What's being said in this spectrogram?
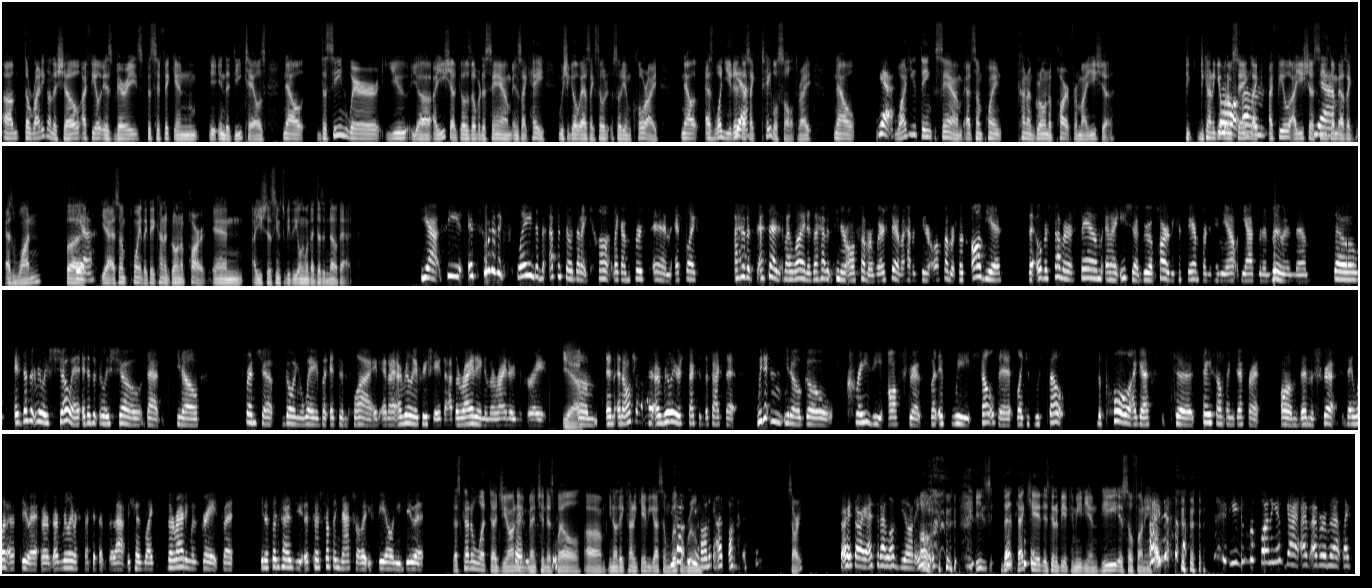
Um, the writing on the show, I feel, is very specific in in the details. Now, the scene where you uh, Aisha goes over to Sam and is like, "Hey, we should go as like so- sodium chloride." Now, as one unit, Yeah. that's like table salt, right? Now, Yeah. why do you think Sam at some point kind of grown apart from Aisha? Do, do you kind of get what I'm Well, saying? like, um, I feel Aisha sees yeah. them as like as one, but Yeah. yeah, at some point, like they kind of grown apart, and Aisha seems to be the only one that doesn't know that. Yeah, see, it's sort of explained in the episode that I can't, like, I'm first in. It's like, I haven't, I said, my line is, I haven't seen her all summer. Where's Sam? I haven't seen her all summer. So it's obvious that over summer, Sam and Aisha grew apart because Sam started hanging out with Yasmin and Moon and them. So it doesn't really show it. It doesn't really show that, you know, friendship going away, but it's implied. And I, I really appreciate that. The writing and the writers are great. Yeah, Um, and and also I, I really respected the fact that we didn't, you know, go crazy off script, but if we felt it, like if we felt the pull, I guess, to say something different um than the script, they let us do it, and I, I really respected them for that because like their writing was great, but you know sometimes you it's just something natural that you feel and you do it. that's kind of what uh, Gianni Sorry. mentioned as well. Um, you know, they kind of gave you guys some wiggle room. Gianni, I love Sorry. Sorry, sorry. I said I love Gianni. Oh, he's that that kid is gonna be a comedian. He is so funny. I know. He's the funniest guy I've ever met. Like,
